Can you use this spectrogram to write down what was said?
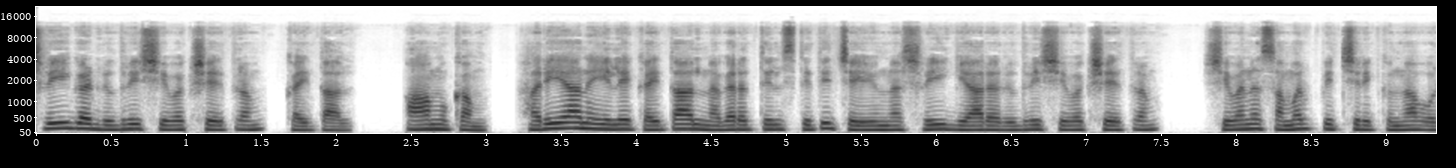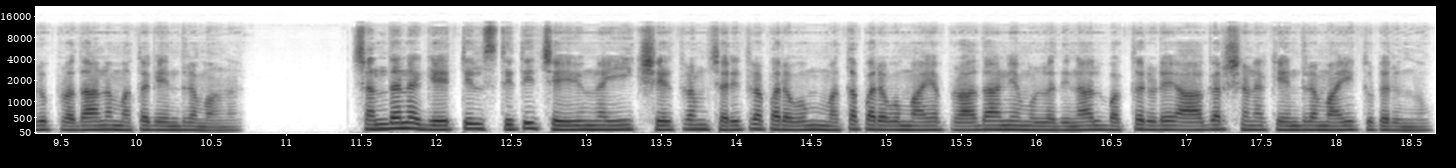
ശ്രീഗഡ് രുദ്രി ശിവക്ഷേത്രം കൈത്താൽ. ആമുഖം. ഹരിയാനയിലെ കൈത്താൽ നഗരത്തിൽ സ്ഥിതി ചെയ്യുന്ന ശ്രീ ഗ്യാര രുദ്രി ശിവക്ഷേത്രം ശിവന് സമർപ്പിച്ചിരിക്കുന്ന ഒരു പ്രധാന മതകേന്ദ്രമാണ്. ചന്ദന ഗേറ്റിൽ സ്ഥിതി ചെയ്യുന്ന ഈ ക്ഷേത്രം ചരിത്രപരവും മതപരവുമായ പ്രാധാന്യമുള്ളതിനാൽ ഭക്തരുടെ ആകർഷണ കേന്ദ്രമായി തുടരുന്നു.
